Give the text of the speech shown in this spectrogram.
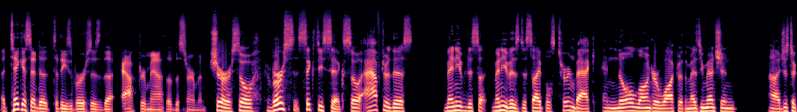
Uh, take us into to these verses, the aftermath of the sermon. Sure. So verse 66. So after this, many of dis- many of his disciples turned back and no longer walked with him. As you mentioned, uh, just a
